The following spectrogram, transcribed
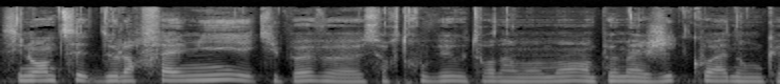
si loin de, de leur famille et qui peuvent se retrouver autour d'un moment un peu magique. Quoi. Donc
